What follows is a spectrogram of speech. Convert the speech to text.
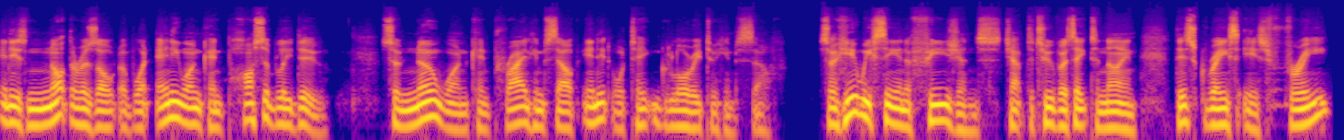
It is not the result of what anyone can possibly do, so no one can pride himself in it or take glory to himself. So here we see in Ephesians chapter 2 verse 8 to 9, this grace is free.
